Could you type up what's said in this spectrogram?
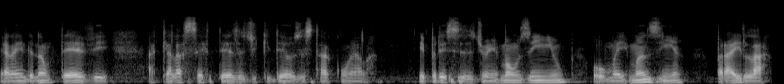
Ela ainda não teve aquela certeza de que Deus está com ela e precisa de um irmãozinho ou uma irmãzinha para ir lá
